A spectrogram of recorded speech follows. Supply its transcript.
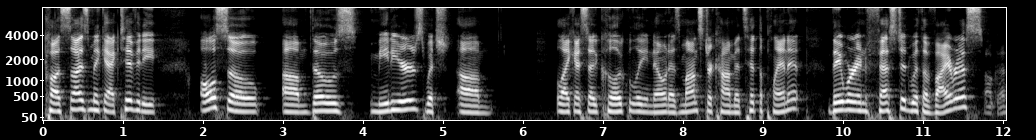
caused seismic activity. Also, um, those meteors, which um, like I said, colloquially known as monster comets, hit the planet, they were infested with a virus Okay.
